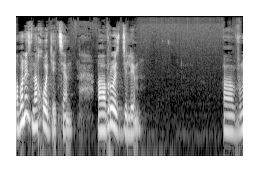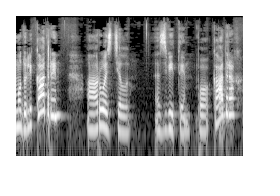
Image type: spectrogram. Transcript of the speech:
Вони знаходяться в розділі в модулі кадри, розділ звіти по кадрах.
